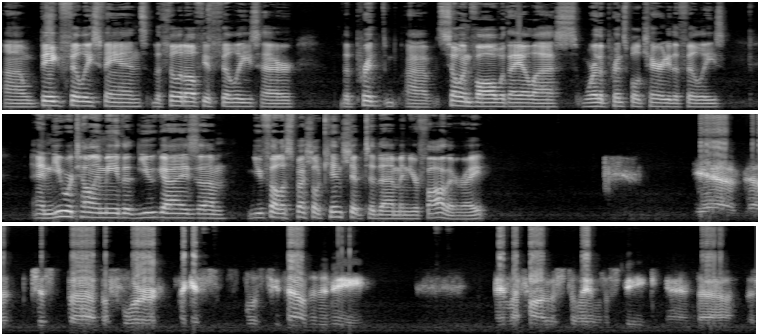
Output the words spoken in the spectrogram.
uh, big Phillies fans, the Philadelphia Phillies are the print uh, so involved with ALS. We're the principal charity of the Phillies, and you were telling me that you guys um, you felt a special kinship to them and your father, right? Yeah, uh, just uh, before I guess it was 2008, and my father was still able to speak, and uh, the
